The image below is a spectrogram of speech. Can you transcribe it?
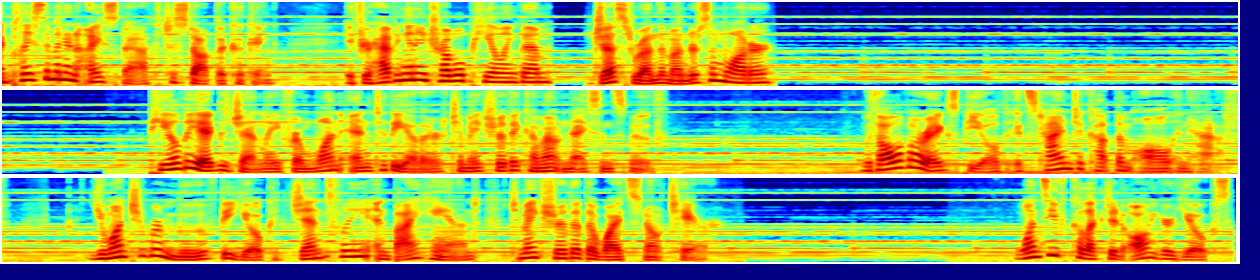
and place them in an ice bath to stop the cooking. If you're having any trouble peeling them, just run them under some water. Peel the eggs gently from one end to the other to make sure they come out nice and smooth. With all of our eggs peeled, it's time to cut them all in half. You want to remove the yolk gently and by hand to make sure that the whites don't tear. Once you've collected all your yolks,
